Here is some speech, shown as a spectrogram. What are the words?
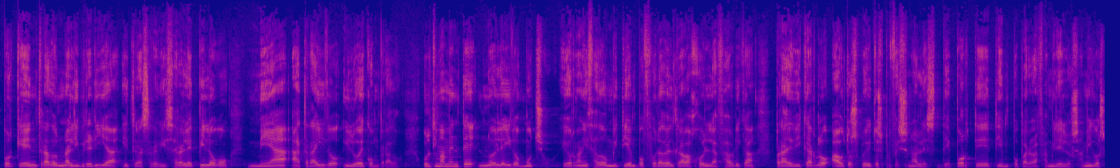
porque he entrado en una librería y tras revisar el epílogo me ha atraído y lo he comprado. Últimamente no he leído mucho. He organizado mi tiempo fuera del trabajo en la fábrica para dedicarlo a otros proyectos profesionales, deporte, tiempo para la familia y los amigos.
